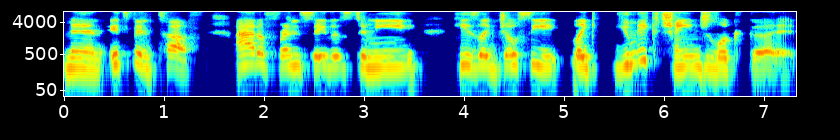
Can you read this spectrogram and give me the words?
man, it's been tough. I had a friend say this to me. He's like, "Josie, like you make change look good."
